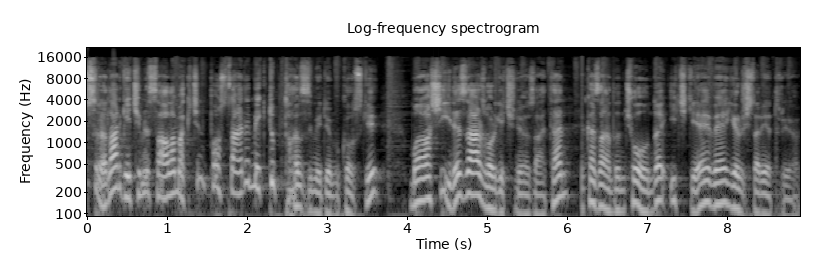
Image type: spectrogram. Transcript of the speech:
O sıralar geçimini sağlamak için postanede mektup tanzim ediyor Bukowski. Maaşı ile zar zor geçiniyor zaten. Kazandığın çoğunu da içkiye ve yarışlara yatırıyor.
